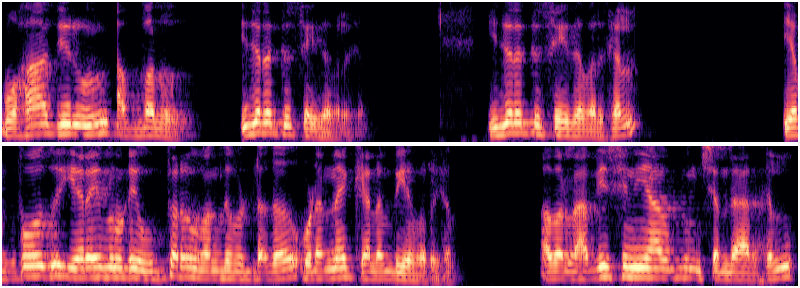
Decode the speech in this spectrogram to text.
முஹாதிரும் அவ்வனும் இஜரத்து செய்தவர்கள். இஜரத்து செய்தவர்கள் எப்போது இறைவனுடைய உத்தரவு வந்து விட்டதோ உடனே கிளம்பியவர்கள். அவர்கள் அபிசினியாவுக்கும் சென்றார்கள்.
